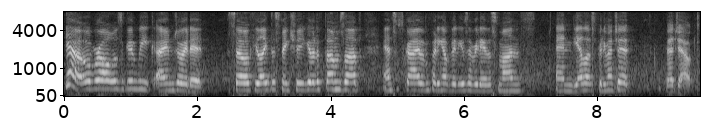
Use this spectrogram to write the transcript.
Yeah, overall it was a good week. I enjoyed it. So if you like this, make sure you give it a thumbs up and subscribe. I'm putting up videos every day this month. And yeah, that's pretty much it. VEDJ out.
